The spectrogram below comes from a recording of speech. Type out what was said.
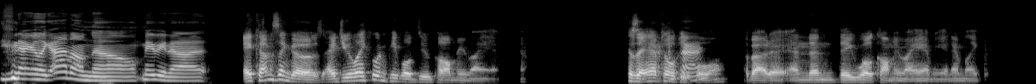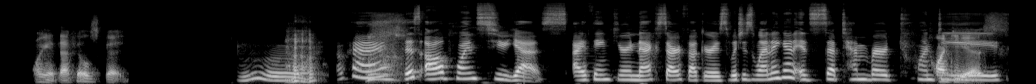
now you're like, I don't know, maybe not. It comes and goes. I do like when people do call me Miami because I have told Okay. people about it, and then they will call me Miami, and I'm like, wait, that feels good. Ooh. Okay. This all points to yes. I think your next Starfuckers, which is when again? It's September 20th. 20th.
